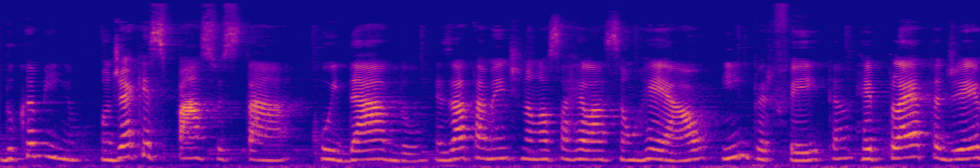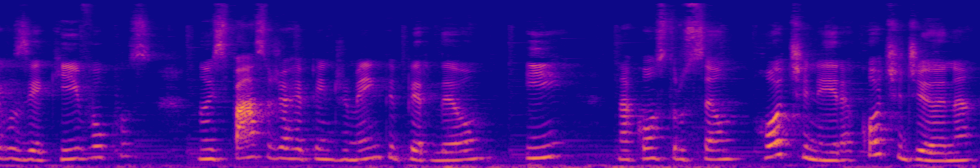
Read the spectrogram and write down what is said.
do caminho. Onde é que esse passo está cuidado exatamente na nossa relação real, imperfeita, repleta de erros e equívocos, no espaço de arrependimento e perdão e na construção rotineira, cotidiana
